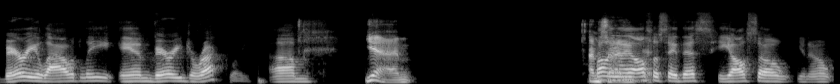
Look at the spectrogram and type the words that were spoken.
Very loudly and very directly. Um, yeah. I'm, I'm well, sorry. and I also say this, he also, you know,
